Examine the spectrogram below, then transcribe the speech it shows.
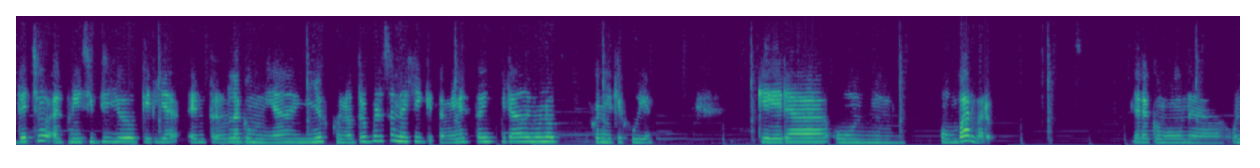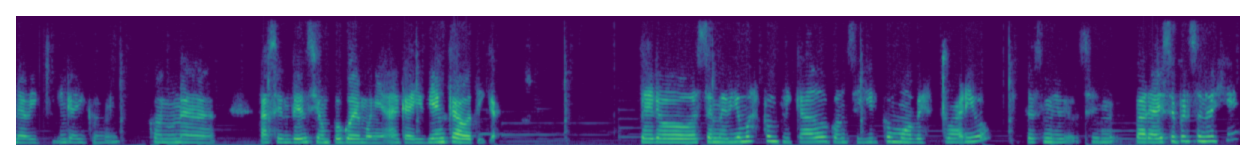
de hecho, al principio yo quería entrar a la comunidad de niños con otro personaje que también está inspirado en uno con el que jugué, que era un, un bárbaro. Era como una, una vikinga y con, con una ascendencia un poco demoníaca y bien caótica. Pero se me vio más complicado conseguir como vestuario para ese personaje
